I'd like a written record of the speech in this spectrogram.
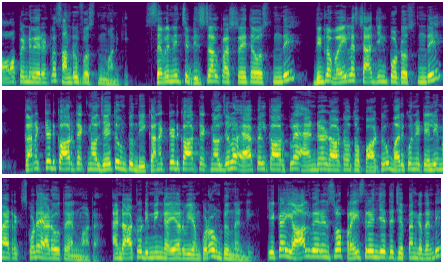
టాప్ ఎండ్ వేరియంట్లో సన్ రూఫ్ వస్తుంది మనకి. సెవెన్ ఇంచ్ డిజిటల్ క్లస్టర్ అయితే వస్తుంది. దీంట్లో వైర్లెస్ ఛార్జింగ్ పోర్ట్ వస్తుంది. కనెక్టెడ్ కార్ టెక్నాలజీ అయితే ఉంటుంది. ఈ కనెక్టెడ్ కార్ టెక్నాలజీలో యాపిల్ కార్ ప్లే ఆండ్రాయిడ్ ఆటోతో పాటు మరికొన్ని టెలిమాట్రిక్స్ కూడా యాడ్ అవుతాయి అనమాట అండ్ ఆటో డిమ్మింగ్ ఐఆర్వీఎం కూడా ఉంటుందండి. ఇక ఈ ఆల్ వేరియంట్స్లో ప్రైస్ రేంజ్ అయితే చెప్పాను కదండి.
